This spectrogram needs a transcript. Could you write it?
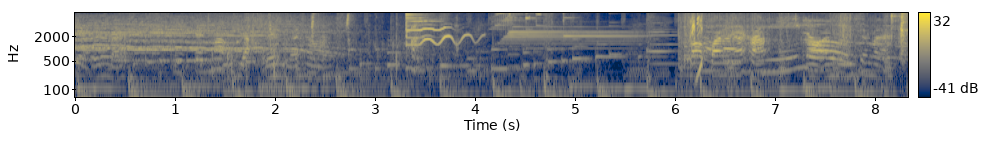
ตื่นเต้นไหมตื่นเต้นมากอยากเล่นนะคะต่อไปนะคะอันนี้เลเอาอันยนี้ใช่ไหมอั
